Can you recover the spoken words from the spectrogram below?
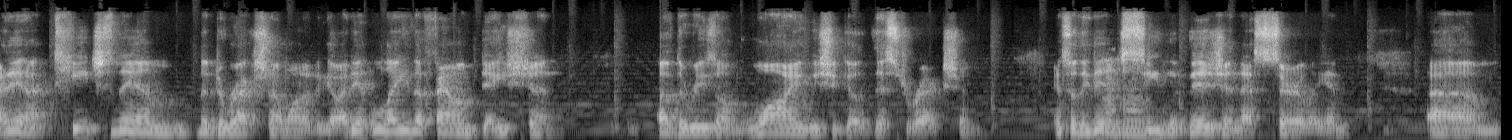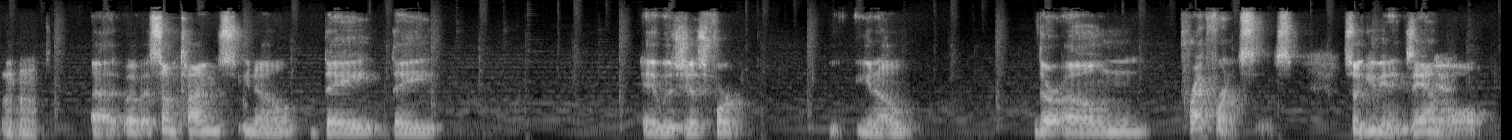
I did not teach them the direction I wanted to go. I didn't lay the foundation of the reason why we should go this direction, and so they didn't mm-hmm. see the vision necessarily. And um, mm-hmm. uh, sometimes, you know, they they it was just for you know their own preferences. So, I'll give you an example. Yeah.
